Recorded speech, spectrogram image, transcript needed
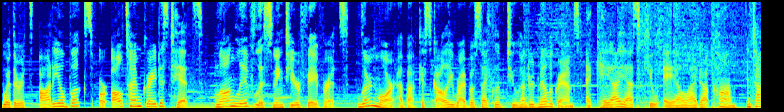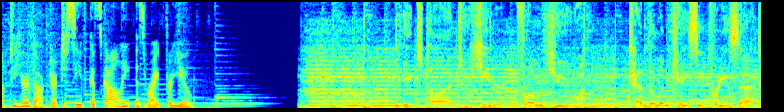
Whether it's audiobooks or all-time greatest hits, long live listening to your favorites. Learn more about Kisqali Ribociclib 200 milligrams at kisqali.com and talk to your doctor to see if Kisqali is right for you. It's time to hear from you. Kendall and Casey present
